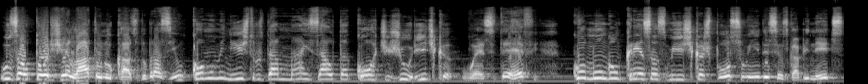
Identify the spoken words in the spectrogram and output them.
os autores relatam, no caso do Brasil, como ministros da mais alta corte jurídica, o STF, comungam crenças místicas possuindo em seus gabinetes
